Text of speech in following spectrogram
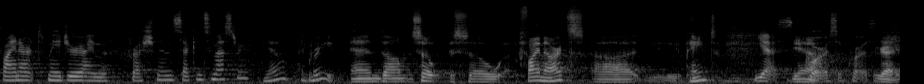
fine arts major. I'm a freshman, second semester. Yeah. Great. And um, so so fine arts, uh, paint. Yes, Yeah. of course, of course. Right.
